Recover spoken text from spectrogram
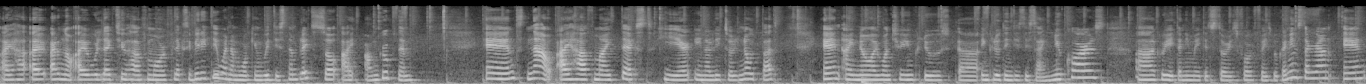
I, I, I don't know I would like to have more flexibility when I'm working with these templates so I ungroup them. And now I have my text here in a little notepad and I know I want to include uh, include in this design new course uh, create animated stories for Facebook and Instagram and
